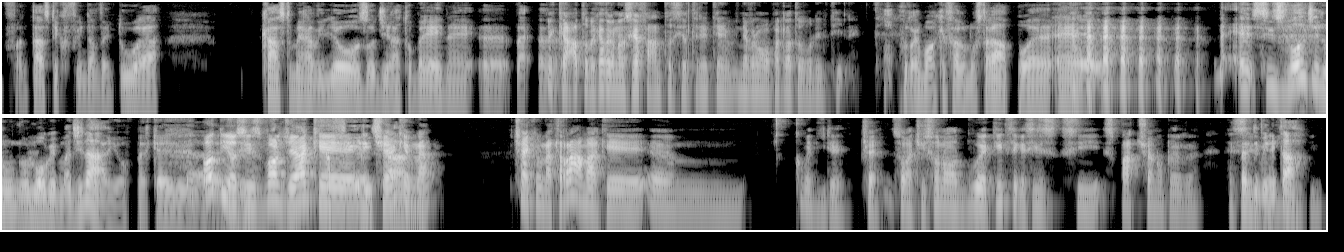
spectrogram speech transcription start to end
fantastico film d'avventura, cast meraviglioso, girato bene. eh, beh, eh, Peccato, peccato che non sia fantasy, altrimenti ne, avremmo parlato volentieri. potremmo anche fare uno strappo. eh, è- beh, eh, si svolge in un, luogo immaginario perché il, Oddio, il- si svolge anche. C'è anche una, c'è anche una trama che. ehm, come dire, cioè, insomma, ci sono due tizi che si, si spacciano per essere divinità. divini.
